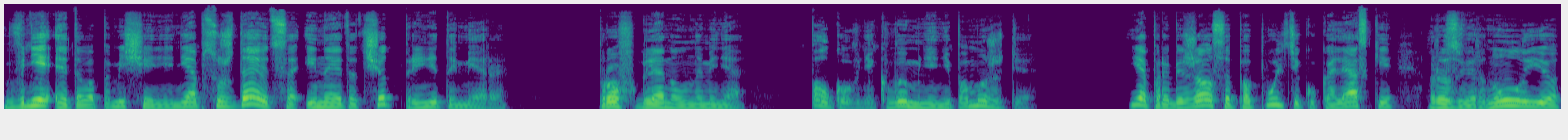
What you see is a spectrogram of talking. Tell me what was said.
вне этого помещения не обсуждаются и на этот счет приняты меры. Проф глянул на меня. «Полковник, вы мне не поможете?» Я пробежался по пультику коляски, развернул ее,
